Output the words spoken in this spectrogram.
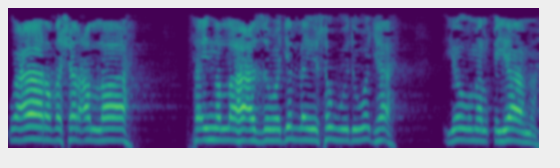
وعارض شرع الله فإن الله عز وجل يسود وجهه يوم القيامة.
